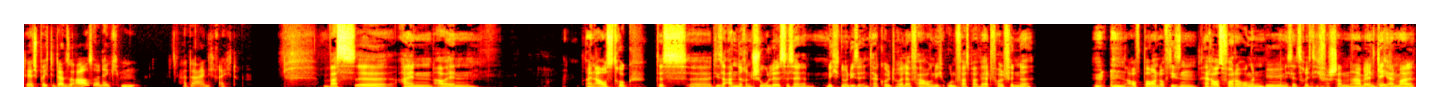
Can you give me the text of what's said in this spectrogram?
der spricht die dann so aus und dann denke ich, hm, hat er eigentlich recht. Was äh, ein, ein, ein Ausdruck des, äh, dieser anderen Schule ist, ist ja nicht nur diese interkulturelle Erfahrung, die ich unfassbar wertvoll finde, aufbauend auf diesen Herausforderungen, mhm. wenn ich es jetzt richtig verstanden habe, richtig. endlich einmal,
